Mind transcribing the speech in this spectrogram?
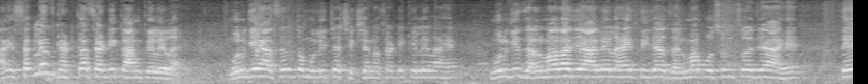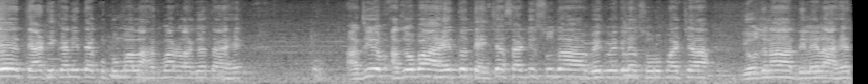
आणि सगळ्याच घटकासाठी काम केलेलं आहे. मुलगी असेल तर मुलीच्या शिक्षणासाठी केलेलं आहे. मुलगी जन्माला जे आलेलं आहे तिच्या जन्मापासूनचं जे आहे ते त्या ठिकाणी त्या कुटुंबाला हातभार लागत आहे. आजी आजोबा आहेत तर त्यांच्यासाठी सुद्धा वेगवेगळ्या स्वरूपाच्या योजना दिलेल्या आहेत.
